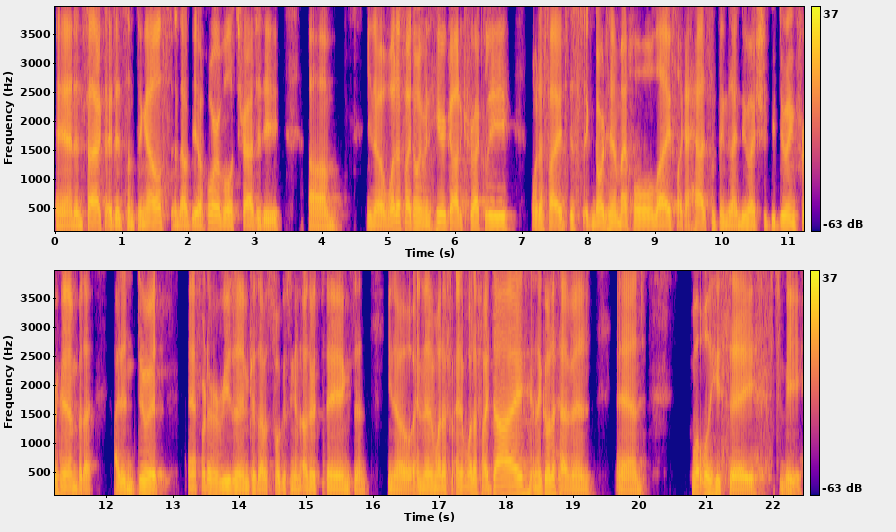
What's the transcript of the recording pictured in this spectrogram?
and in fact, I did something else, and that would be a horrible tragedy. Um, you know, what if I don't even hear God correctly? What if I just ignored him my whole life? Like I had something that I knew I should be doing for him, but I, I didn't do it. And for whatever reason, because I was focusing on other things. And, you know, and then what if, and what if I die and I go to heaven and what will he say to me?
